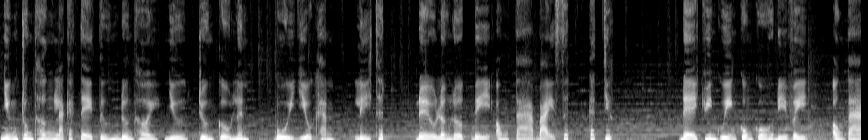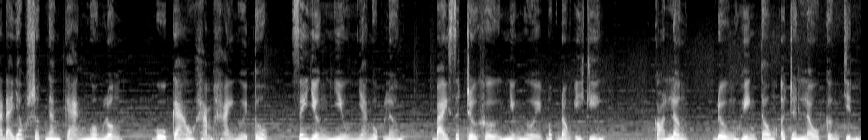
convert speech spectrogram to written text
Những trung thần là các tệ tướng đương thời như trương cửu linh bùi diệu khanh, lý thích đều lần lượt bị ông ta bài xích cách chức. Để chuyên quyền củng cố địa vị, ông ta đã dốc sức ngăn cản ngôn luận, vu cáo hãm hại người tốt, xây dựng nhiều nhà ngục lớn, bài xích trừ khử những người bất đồng ý kiến. Có lần, đường huyền tông ở trên lầu cần chính,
